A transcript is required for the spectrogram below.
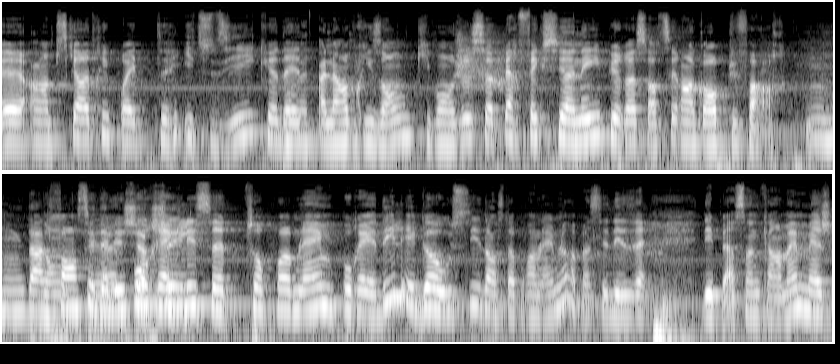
euh, en psychiatrie pour être étudiés que d'être allés en prison, qui vont juste se perfectionner puis ressortir encore plus fort. Mhm. Dans le fond, c'est d'aller chercher... Pour régler ce, problème, pour aider les gars aussi dans ce problème-là, parce que c'est des, des, personnes quand même, mais je,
